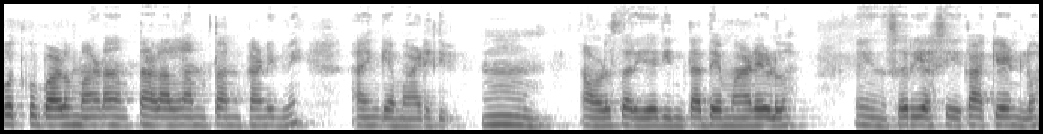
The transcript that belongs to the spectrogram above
ಬದುಕು ಬಾಳು ಮಾಡ ಅಂತಾಳಲ್ಲ ಅಂತ ಅಂದ್ಕೊಂಡಿದ್ವಿ ಹಂಗೆ ಮಾಡಿದ್ವಿ. ಹ್ಞೂ ಅವಳು ಸರಿಯಾಗಿ ಇಂಥದ್ದೇ ಮಾಡೇಳು ಹ್ಞೂ ಸರಿಯಾಗಿ ಸಿಕ್ಕಾಕೇಂಡ್ಲು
